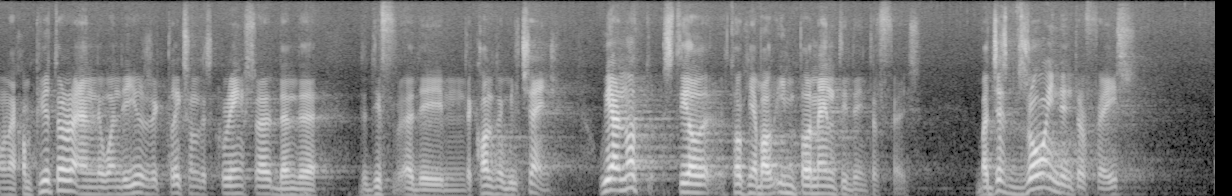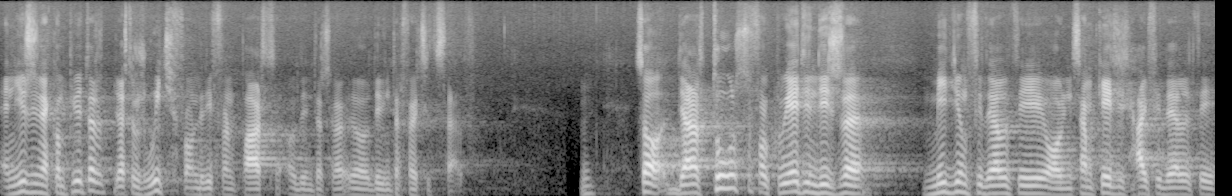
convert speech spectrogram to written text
on a computer and when the user clicks on the screens, uh, then the, the, uh, the, the content will change. We are not still talking about implementing the interface, but just drawing the interface and using a computer just to switch from the different parts of the, of the interface itself. Hmm? So there are tools for creating these uh, medium fidelity, or in some cases high fidelity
